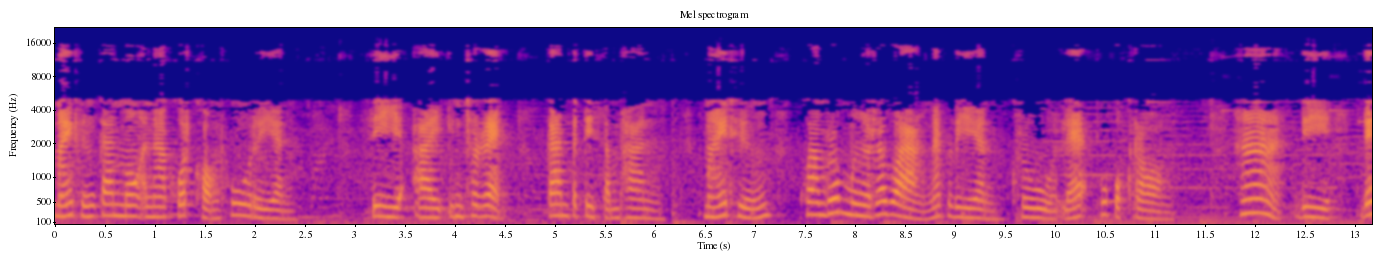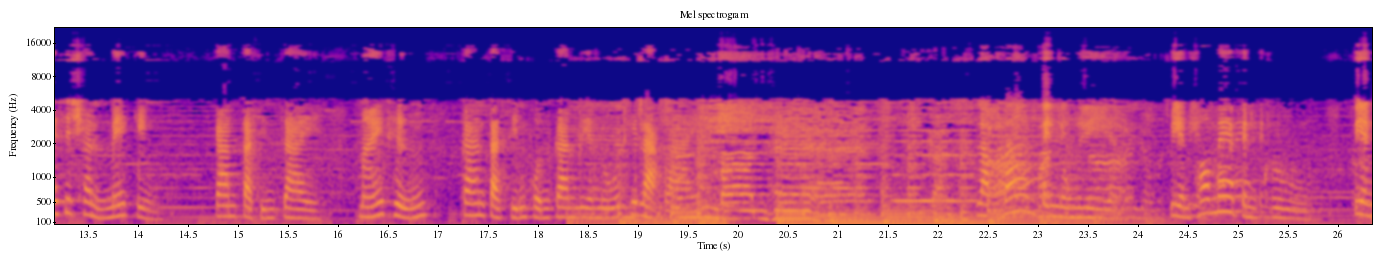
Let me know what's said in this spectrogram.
หมายถึงการมองอนาคตของผู้เรียน 4. I Interact การปฏิสัมพันธ์ หมายถึงความร่วมมือระหว่างนักเรียน ครูและผู้ปกครอง 5. D Decision Making การตัดสินใจ หมายถึงการตัดสินผลการเรียนรู้ที่หลากหลาย หลับบ้านเป็นโรงเรียน เปลี่ยนพ่อแม่เป็นครู เปลี่ยน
